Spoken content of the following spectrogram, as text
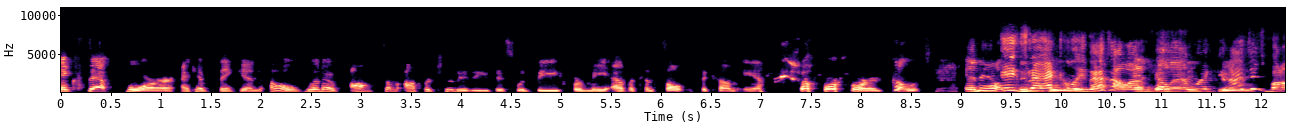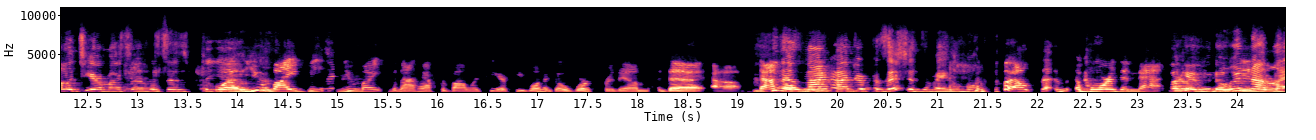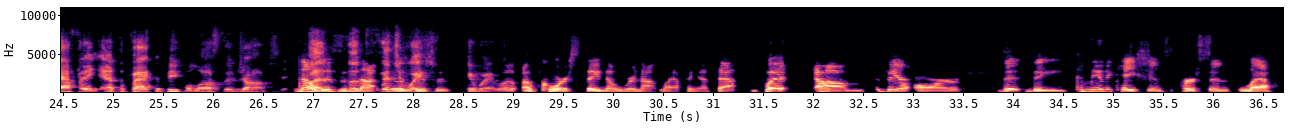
except for I kept thinking, oh, what an awesome opportunity this would be for me as a consultant to come in or, or a coach and help. Exactly. That's how I feel. I'm like, can I just volunteer my services to you? Well, you might be, you might not have to volunteer if you want to go work for them. The uh, not there's 900 positions available. well, more than that. Okay, no, we're not your... laughing at the fact that people lost their jobs. No, this is not situation. This is, anyway, of course they know we're not laughing at that. But um, there are the the communications person left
